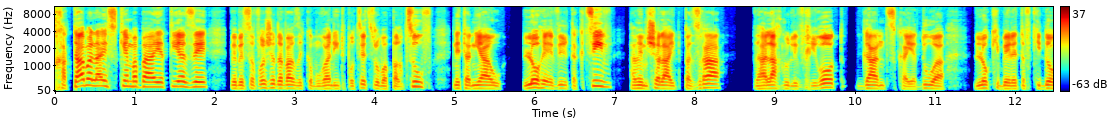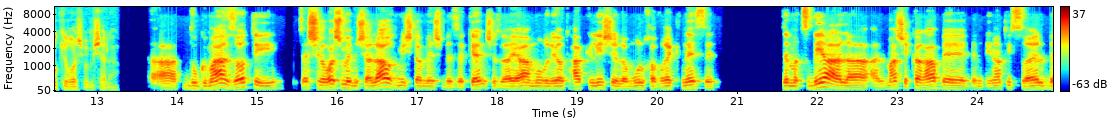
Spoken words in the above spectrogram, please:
חתם על ההסכם הבעייתי הזה, ובסופו של דבר זה כמובן התפוצץ לו בפרצוף, נתניהו לא העביר תקציב, הממשלה התפזרה, והלכנו לבחירות, גנץ כידוע לא קיבל את תפקידו כראש ממשלה. הדוגמה הזאתי, זה שראש ממשלה עוד משתמש בזה, כן, שזה היה אמור להיות הכלי שלו מול חברי כנסת, זה מצביע על, ה, על מה שקרה ב, במדינת ישראל ב,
